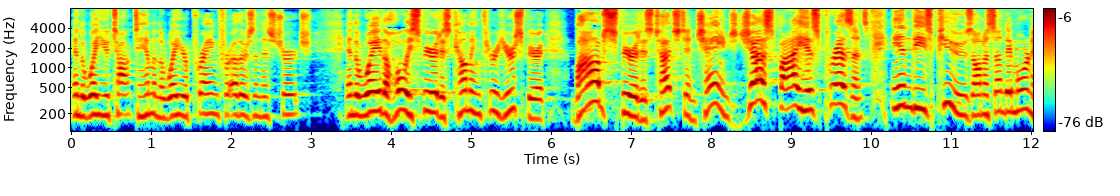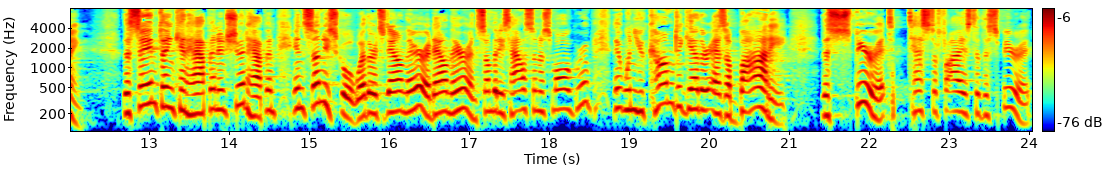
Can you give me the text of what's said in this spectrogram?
and the way you talk to him, and the way you're praying for others in this church, and the way the Holy Spirit is coming through your spirit, Bob's spirit is touched and changed just by his presence in these pews on a Sunday morning. The same thing can happen and should happen in Sunday school, whether it's down there or down there in somebody's house in a small group. That when you come together as a body, the Spirit testifies to the Spirit,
